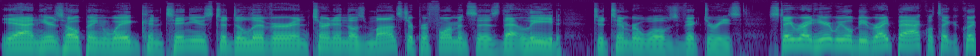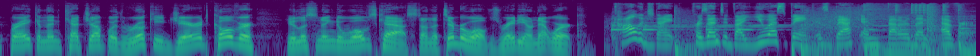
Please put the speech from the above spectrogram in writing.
Yeah, and here's hoping Wig continues to deliver and turn in those monster performances that lead to Timberwolves victories. Stay right here. We will be right back. We'll take a quick break and then catch up with rookie Jarrett Culver. You're listening to Wolves Cast on the Timberwolves Radio Network. College Night, presented by U.S. Bank, is back and better than ever.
